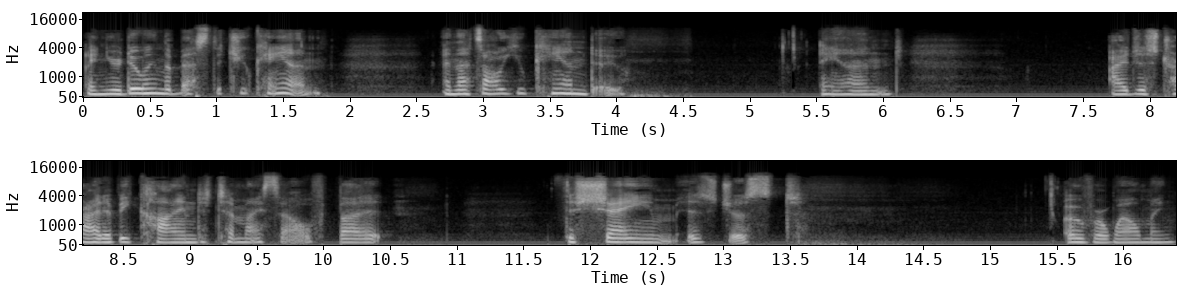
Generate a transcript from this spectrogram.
And you're doing the best that you can. And that's all you can do. And I just try to be kind to myself, but the shame is just overwhelming.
